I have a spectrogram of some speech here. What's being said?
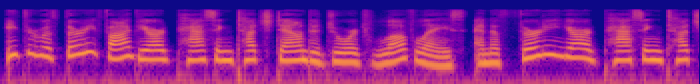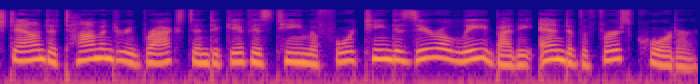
He threw a 35-yard passing touchdown to George Lovelace and a 30-yard passing touchdown to Tomandre Braxton to give his team a 14-0 lead by the end of the first quarter.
